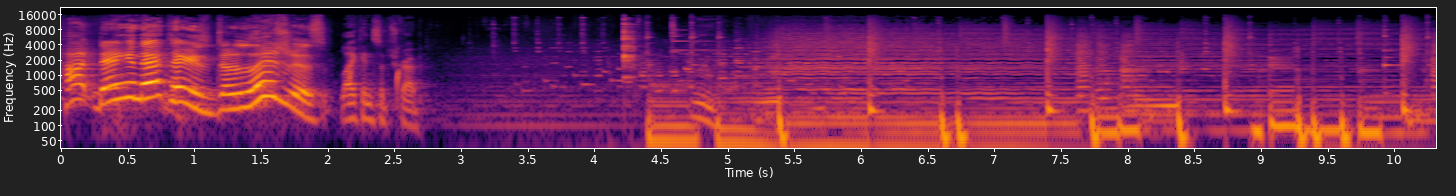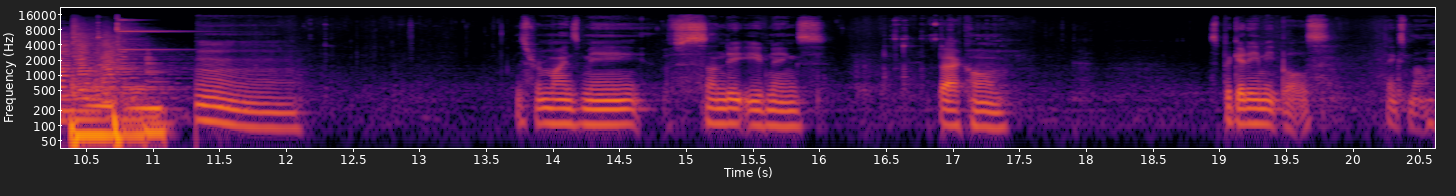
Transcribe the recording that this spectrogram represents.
Hot dang it, that tastes delicious. Like and subscribe. Mm. This reminds me of Sunday evenings back home. Spaghetti meatballs. Thanks, Mom.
